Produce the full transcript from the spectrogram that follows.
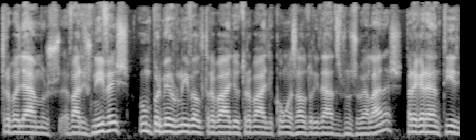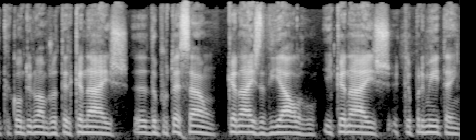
trabalhamos a vários níveis. Um primeiro nível de trabalho, eu trabalho com as autoridades venezuelanas para garantir que continuamos a ter canais eh, de proteção, canais de diálogo e canais que permitem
